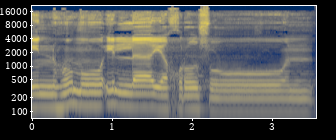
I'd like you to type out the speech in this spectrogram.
إن هم إلا يخرصون.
